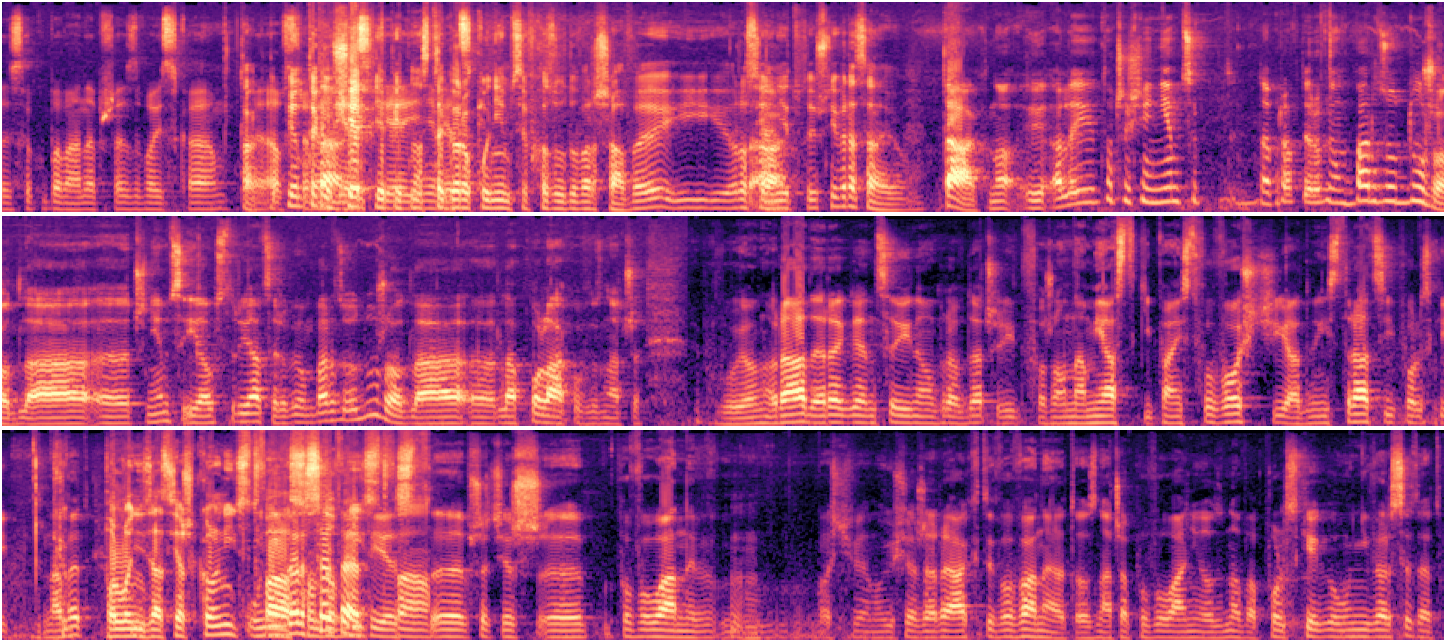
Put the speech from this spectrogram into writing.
jest okupowane przez wojska Tak, e, do 5 austro-niemieckie sierpnia i 15 niemieckie. roku Niemcy wchodzą do Warszawy i Rosjanie Tak. tutaj już nie wracają. Tak, no, y, ale jednocześnie Niemcy naprawdę robią bardzo dużo dla, e, czy Niemcy i Austriacy robią bardzo dużo dla, e, dla Polaków, to znaczy powołują Radę Regencyjną, prawda, czyli tworzą namiastki państwowości, administracji polskiej, nawet Polonizacja szkolnictwa, Uniwersytet sądownictwa. jest e, przecież e, powołany, właściwie mówi się, że reaktywowany, ale to oznacza powołanie od nowa polskiego uniwersytetu.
